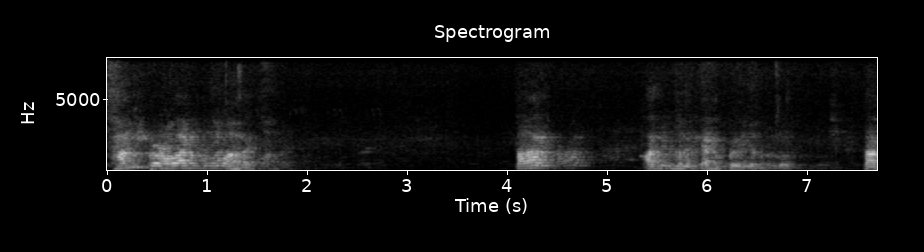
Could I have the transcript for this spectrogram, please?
স্বামী প্রণবানন্দজি মহারাজ, তার আবির্ভাবের কেন প্রয়োজন হলো? তার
